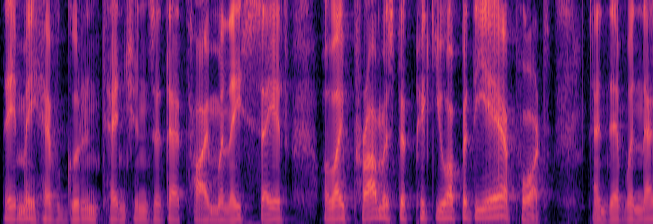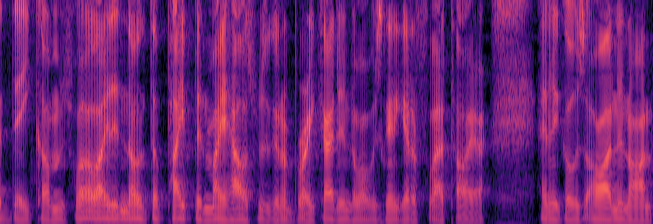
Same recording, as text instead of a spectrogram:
They may have good intentions at that time when they say it. Well, I promise to pick you up at the airport. And then when that day comes, well, I didn't know that the pipe in my house was going to break. I didn't know I was going to get a flat tire. And it goes on and on.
